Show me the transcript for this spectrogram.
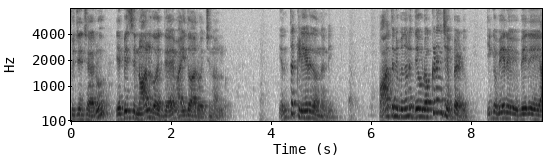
సూచించారు. ఎపిసి నాలుగో అధ్యాయం ఐదు ఆరు వచనాల్లో. ఎంత క్లియర్గా ఉందండి? పాత నిబంధనలు దేవుడు ఒక్కడని చెప్పాడు. ఇంకా వేరే వేరే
